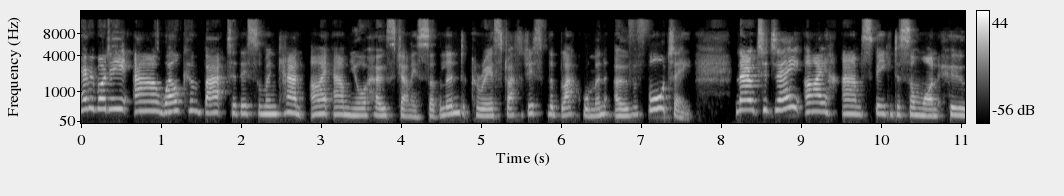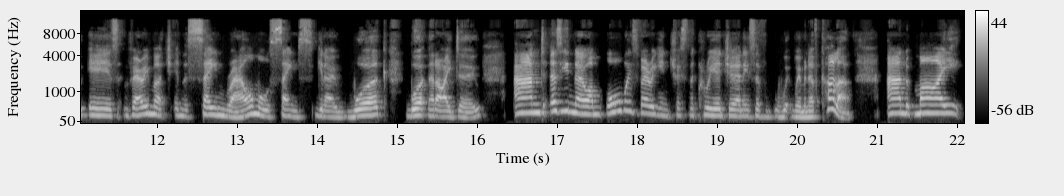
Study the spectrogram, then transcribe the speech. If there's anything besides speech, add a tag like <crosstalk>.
Hey everybody, and uh, welcome back to This Woman Can. I am your host, Janice Sutherland, career strategist for the Black woman over 40. Now, today I am speaking to someone who is very much in the same realm or same, you know, work, work that I do. And as you know, I'm always very interested in the career journeys of w- women of color. And my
